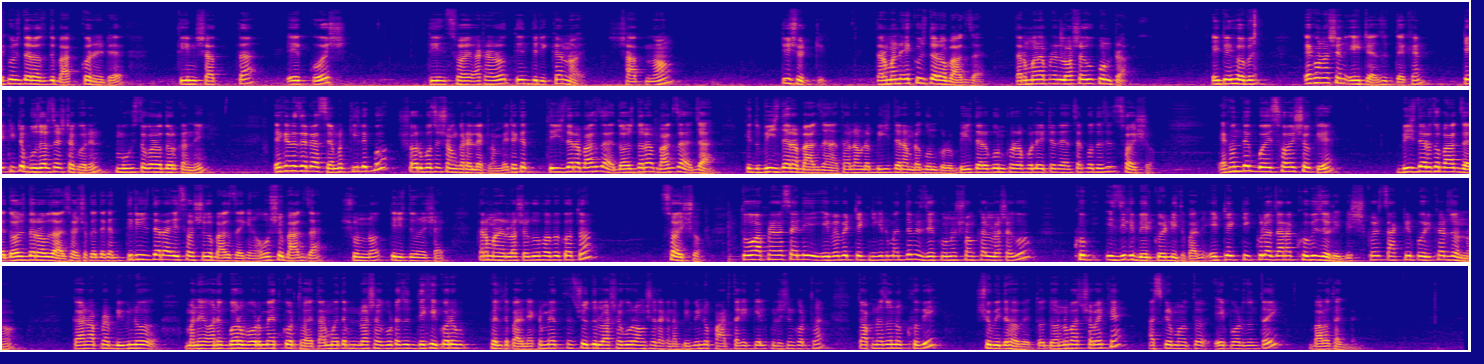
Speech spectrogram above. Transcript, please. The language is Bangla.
একুশ দ্বারা যদি ভাগ করেন এটা, তিন সাতটা একুশ, তিন ছয় আঠারো, তিন তিরিকা নয়, সাত নং তেষট্টি। তার মানে একুশ দ্বারা ভাগ যায়। তার মানে আপনার লসাগু কোনটা? এইটাই হবে। এখন আসেন এইটা, যদি দেখেন টেকনিকটা বোঝার চেষ্টা করেন, মুখস্থ করার দরকার নেই। এখানে যেটা আছে, আমরা কী লিখব? সর্বোচ্চ সংখ্যাটা লিখলাম। এটাকে ত্রিশ দ্বারা ভাগ যায়, দশ দ্বারা ভাগ যায় যায়। কিন্তু বিশ দ্বারা ভাগ যায় না। তাহলে আমরা বিশ দ্বারা আমরা গুণ করব। বিশ দ্বারা গুণ করার ফলে এটার অ্যান্সার কত হচ্ছে ছয়শো। এখন দেখব এই ছয়শোকে বিশ দ্বারা তো বাঘ যায়, দশ দ্বারাও যায় ছয়শোকে। দেখেন তিরিশ দ্বারা এই ছয়শোকে বাঘ যায় কিনা? অবশ্যই বাঘ যায়, শূন্য, তিরিশ দুগুণে ষাট। তার মানে লসাগু হবে কত? ছয়শো। তো আপনারা চাইলে এইভাবে টেকনিকের মাধ্যমে যে কোনো সংখ্যার লসাগু খুব ইজিলি বের করে নিতে পারেন। এই টেকনিকগুলো জানা খুবই জরুরি, বিশেষ করে চাকরির পরীক্ষার জন্য। কারণ আপনার বিভিন্ন মানে অনেক বড় বড় ম্যাথ করতে হয়, তার মধ্যে আপনি লসাগুটা যদি দেখে করে ফেলতে পারেন, একটা ম্যাথ শুধু লসাগুর অংশ থাকে না, বিভিন্ন পার্ট থাকে ক্যালকুলেশন করতে হয়। তো আপনার জন্য খুবই সুবিধা হবে। তো ধন্যবাদ সবাইকে, আজকের মতো এই পর্যন্তই, ভালো থাকবেন।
